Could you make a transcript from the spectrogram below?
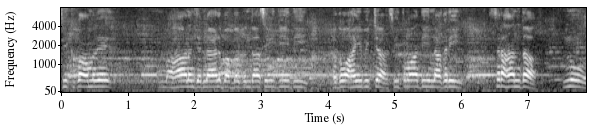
ਸਿੱਖ ਕੌਮ ਦੇ ਮਹਾਨ ਜਰਨੈਲ ਬਾਬਾ ਬੰਦਾ ਸਿੰਘ ਜੀ ਦੀ ਅਗਵਾਈ ਵਿੱਚ ਸੀਤਵਾਂ ਦੀ ਨਗਰੀ ਸਰਹੰਦ ਨੂੰ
